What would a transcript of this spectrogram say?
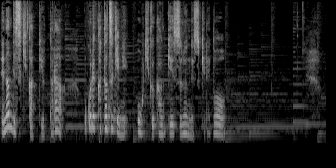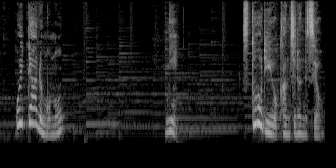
で、なんで好きかって言ったら、これ片付けに大きく関係するんですけれど、置いてあるものにストーリーを感じるんですよ。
